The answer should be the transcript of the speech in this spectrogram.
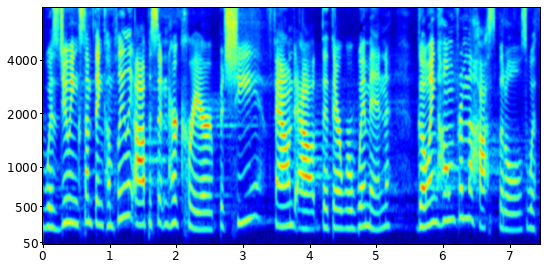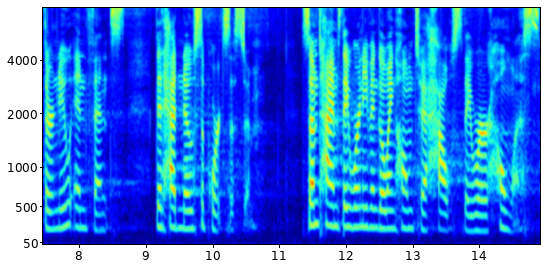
was doing something completely opposite in her career, but she found out that there were women going home from the hospitals with their new infants that had no support system. Sometimes they weren't even going home to a house, they were homeless,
